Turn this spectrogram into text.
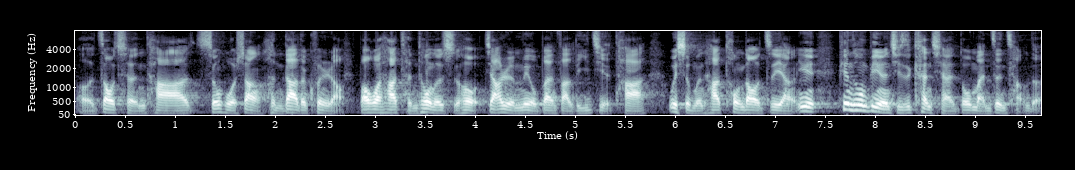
呃，造成他生活上很大的困扰，包括他疼痛的时候，家人没有办法理解他为什么他痛到这样，因为偏头痛病人其实看起来都蛮正常的，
